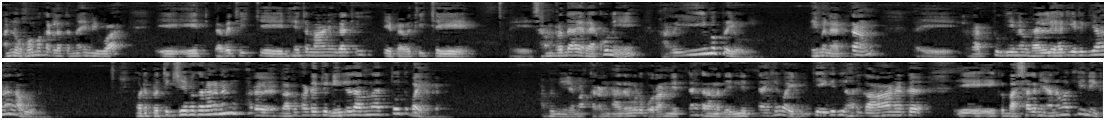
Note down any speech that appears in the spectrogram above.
අන්න ඔහොම කරලා තමයි මෙවුවා ඒ ඒ පැවතිච්ච නිහතමානී ගති, ඒ පැවතිච්ච ඒ සම්ප්‍රදාය රැකුනේ හරීම ප්‍රයෝගී. එහෙම නැත්තම් ඒ රට්ටු කියන රැල්ලේ හැටියට ගියා නම් අහුවෙනවා. වට ප්‍රතික්ෂේප කරා නම් අර ගරු කටයුතු නිල්ල ධර්ම නැත්තොත් බයිර කරනවා. අපි මේ යමක් කරන්න හදනකොට කරන්නේත් නැහැ, කරන්න දෙන්නෙත් නැහැ කියලා වෛර. ඒකෙදි හරි ගානට ඒ ඒක බස්සගෙන යනවා කියන එක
